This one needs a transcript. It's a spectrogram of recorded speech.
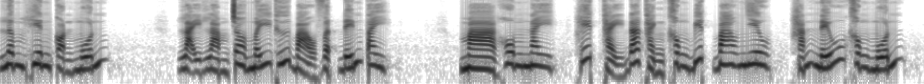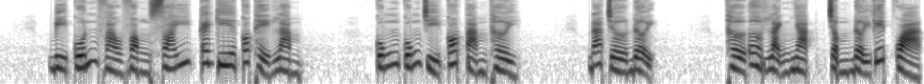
Lâm Hiên còn muốn. Lại làm cho mấy thứ bảo vật đến tay. Mà hôm nay, hết thảy đã thành không biết bao nhiêu. Hắn nếu không muốn. Bị cuốn vào vòng xoáy, cái kia có thể làm. Cũng cũng chỉ có tạm thời. Đã chờ đợi. Thờ ơ lạnh nhạt chậm đợi kết quả.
